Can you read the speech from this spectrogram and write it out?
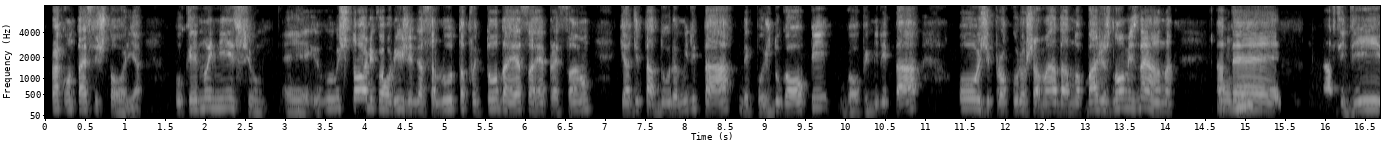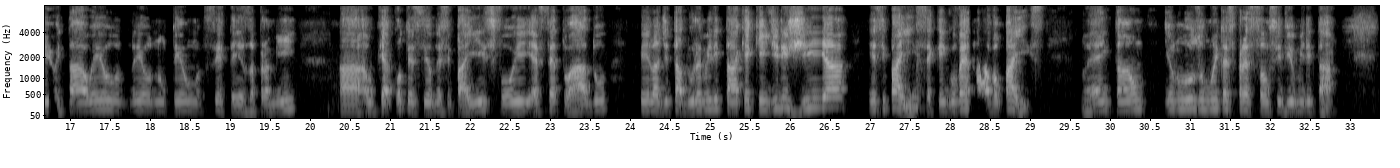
para contar essa história, porque no início, é, o histórico, a origem dessa luta foi toda essa repressão que a ditadura militar, depois do golpe, o golpe militar, hoje procura chamar vários nomes, né, Ana? Até uhum civil e tal, eu, eu não tenho certeza. Para mim, ah, o que aconteceu nesse país foi efetuado pela ditadura militar, que é quem dirigia esse país, é quem governava o país. Não é? Então, eu não uso muito a expressão civil-militar.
